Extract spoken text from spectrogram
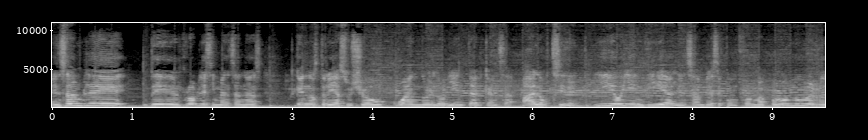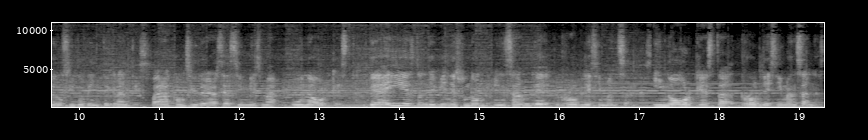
ensamble de Robles y Manzanas que nos traía su show cuando el oriente alcanza al occidente. Y hoy en día el ensamble se conforma por un número reducido de integrantes para considerarse a sí misma una orquesta. De ahí es donde viene su nombre, ensamble Robles y Manzanas, y no orquesta Robles y Manzanas.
